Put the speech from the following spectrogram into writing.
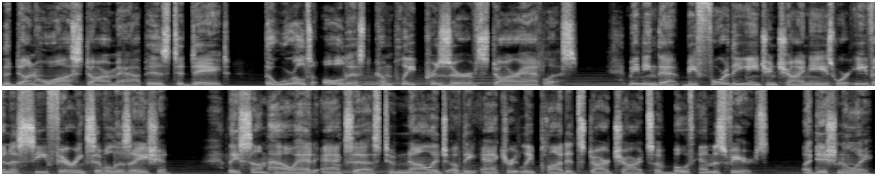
the Dunhuang star map is to date the world's oldest complete preserved star atlas meaning that before the ancient Chinese were even a seafaring civilization, they somehow had access to knowledge of the accurately plotted star charts of both hemispheres. Additionally,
